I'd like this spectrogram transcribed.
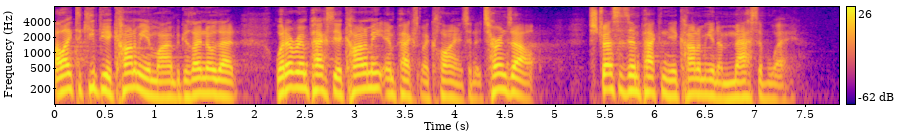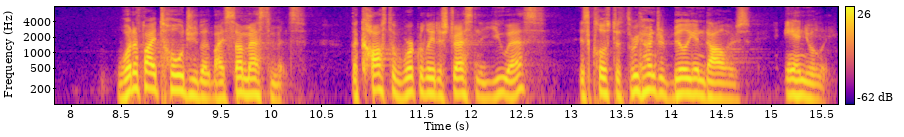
I like to keep the economy in mind because I know that whatever impacts the economy impacts my clients, and it turns out stress is impacting the economy in a massive way. What if I told you that by some estimates, the cost of work related stress in the US is close to $300 billion annually?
